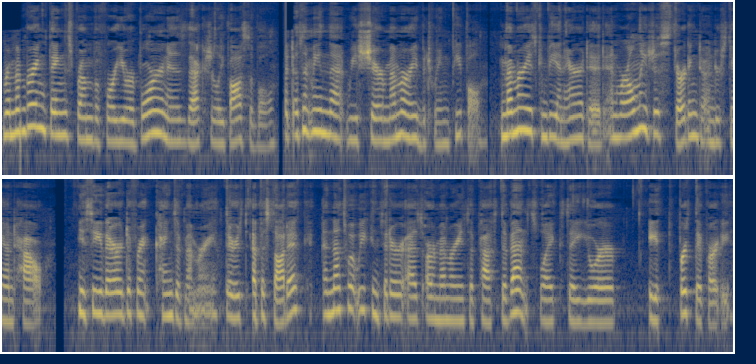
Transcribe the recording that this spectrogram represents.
Remembering things from before you were born is actually possible. It doesn't mean that we share memory between people. Memories can be inherited, and we're only just starting to understand how. You see, there are different kinds of memory. There's episodic, and that's what we consider as our memories of past events, like, say, your eighth birthday party.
